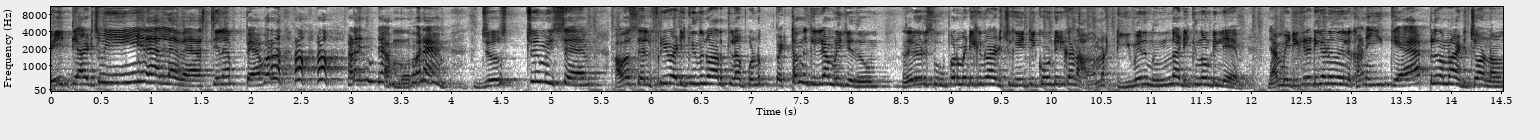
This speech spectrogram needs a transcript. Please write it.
വെയിറ്റ് അടിച്ചു. ഏനല്ല വെസ്റ്റിലെ പെവർ എന്റെ മോനെ. ജസ്റ്റ് മിസ്സേ അവ സെൽഫ് ഫ്രീ അടിക്കുന്നുണ്ട് അറിയത്തില്ല. അപ്പോൾ പെട്ടെന്ന് കില്ല വിളിച്ചതും എന്തായാലും ഒരു സൂപ്പർ മെഡിക്കലും അടിച്ചു കയറ്റിക്കൊണ്ടിരിക്കണം നമ്മുടെ ടീമിൽ നിന്ന് അടിക്കുന്നുണ്ടില്ലേ. ഞാൻ മെഡിക്കൽ അടിക്കണം നിന്നില്ല കാരണം ഈ ഗ്യാപ്പിൽ നമ്മൾ അടിച്ചോണം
